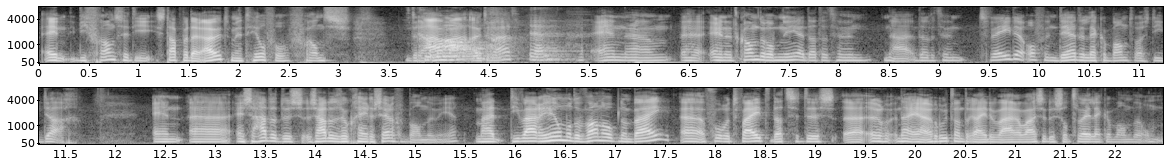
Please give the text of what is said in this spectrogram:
en die Fransen die stappen eruit met heel veel Frans drama, uiteraard. Ja. En, um, en het kwam erop neer dat het, hun, nou, dat het hun tweede of hun derde lekker band was die dag. En, uh, en ze, hadden dus, ze hadden dus ook geen reservebanden meer. Maar die waren helemaal de wanhoop nabij uh, voor het feit dat ze dus uh, een, nou ja, een route aan het rijden waren... waar ze dus al twee lekker banden om,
